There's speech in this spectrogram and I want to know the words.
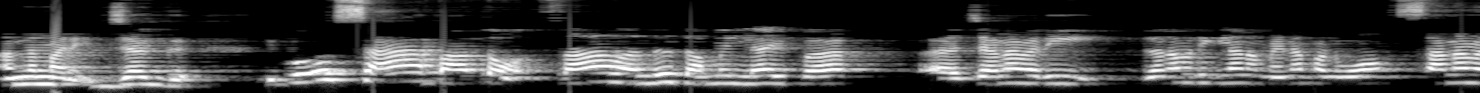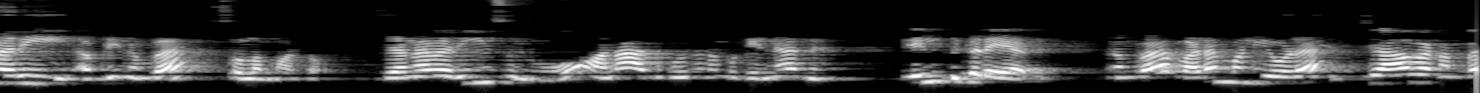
அந்த மாதிரி ஜக். இப்போ சா பார்த்தோம். சா வந்து தமிழ்ல இப்ப ஜனவரி ஜனவரிக்கெல்லாம் நம்ம என்ன பண்ணுவோம்? சனவரி அப்படின்னு நம்ம சொல்ல மாட்டோம். ஜனவரின்னு சொல்லுவோம். ஆனா அதுக்கு வந்து நமக்கு என்ன அது எழுத்து கிடையாது. நம்ம வடமொழியோட ஜாவை நம்ம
